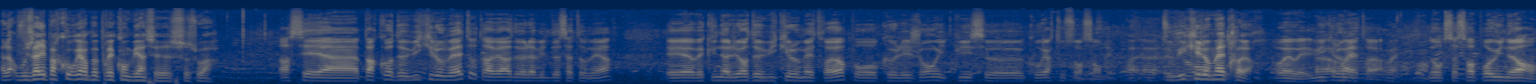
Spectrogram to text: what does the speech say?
Alors, vous allez parcourir à peu près combien ce, ce soir? Alors c'est un parcours de 8 km au travers de la ville de Saint-Omer et avec une allure de 8 km heure pour que les gens ils puissent euh, courir tous ensemble. Toujours 8 en km heure. Ouais, ouais, 8 Euh, km ouais, heure. ouais, bon. Donc ça sera pour une heure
